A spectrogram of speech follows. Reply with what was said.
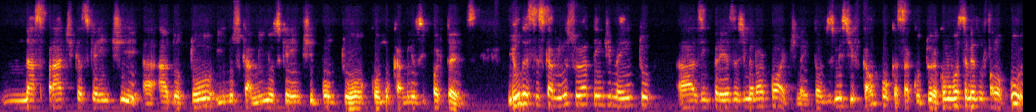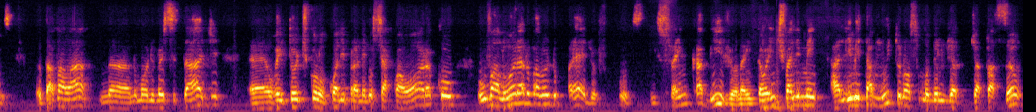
nas práticas que a gente a, adotou e nos caminhos que a gente pontuou como caminhos importantes. E um desses caminhos foi o atendimento às empresas de menor porte, né? Então, desmistificar um pouco essa cultura. Como você mesmo falou, putz, eu estava lá na, numa universidade, é, o reitor te colocou ali para negociar com a Oracle, o valor era o valor do prédio. Putz, isso é incabível, né? Então, a gente vai limitar muito o nosso modelo de, de atuação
